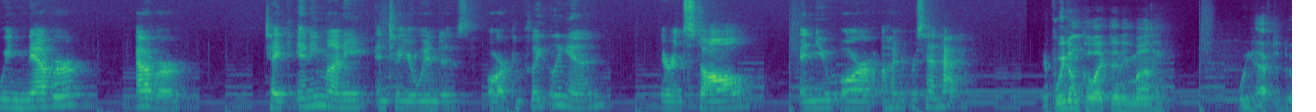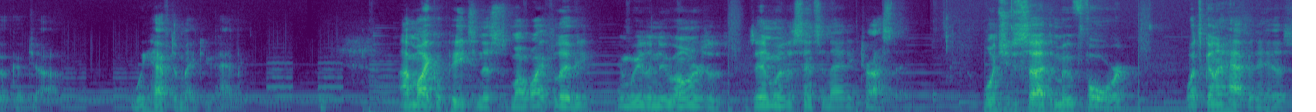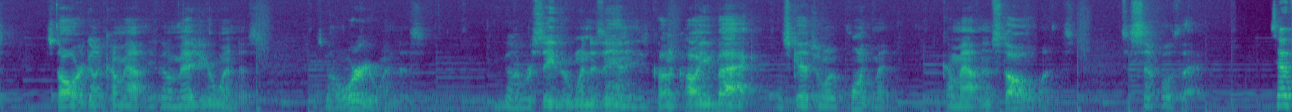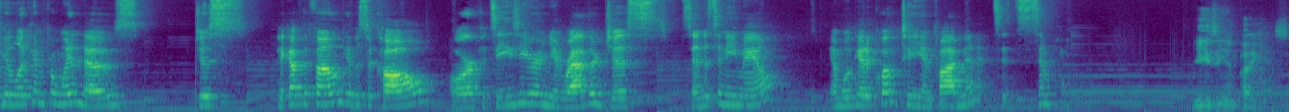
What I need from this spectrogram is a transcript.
We never, ever take any money until your windows are completely in, they're installed, and you are 100% happy. If we don't collect any money, we have to do a good job. We have to make you happy. I'm Michael Peach and this is my wife Libby and we're the new owners of Zen with the Cincinnati Tri-State. Once you decide to move forward, what's going to happen is installer's going to come out and he's going to measure your windows. Going to order your windows. You're going to receive the windows in and he's going to call you back and schedule an appointment to come out and install the windows. It's as simple as that. So if you're looking for windows, just pick up the phone, give us a call, or if it's easier and you'd rather, just send us an email and we'll get a quote to you in five minutes. It's simple. Easy and painless.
